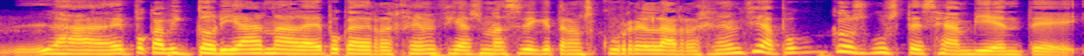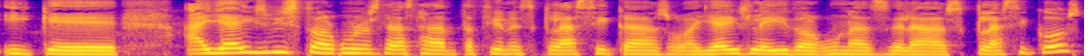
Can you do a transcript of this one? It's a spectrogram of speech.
la época victoriana, la época de regencia? Es una serie que transcurre en la regencia. ¿A poco que os guste ese ambiente y que hayáis visto algunas de las adaptaciones clásicas o hayáis leído algunas de las clásicos?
